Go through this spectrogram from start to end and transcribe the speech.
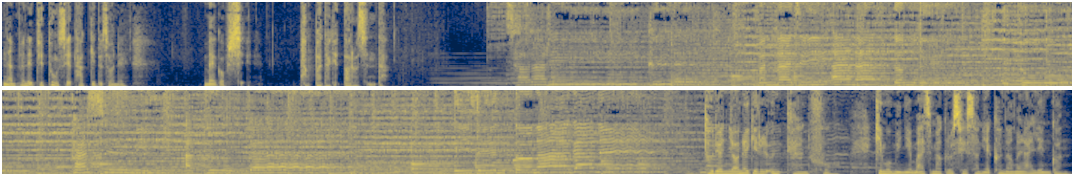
남편의 뒤통수에 닿기도 전에 맥없이 방바닥에 떨어진다. 차라리 그래 만나지 않았던데 그 돌연 연예계를 은퇴한 후 김우민이 마지막으로 세상에 근황을 알린 건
